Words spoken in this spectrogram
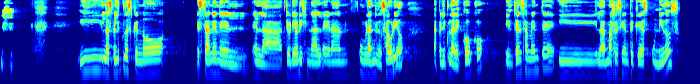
y las películas que no están en, el, en la teoría original eran Un gran dinosaurio, la película de Coco, Intensamente y la más reciente que es Unidos.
